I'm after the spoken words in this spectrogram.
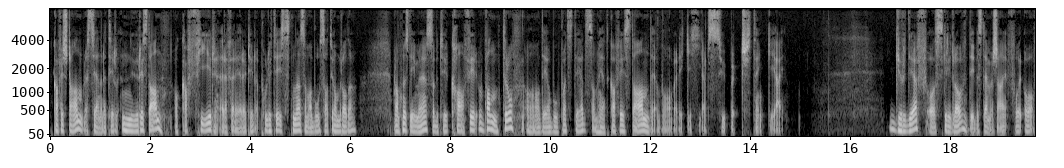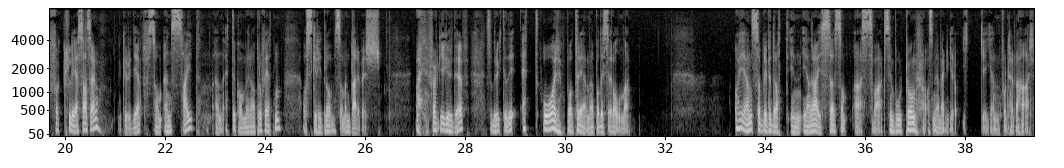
Kafistan ble senere til Nuristan, og Kafir refererer til politistene som var bosatt i området. Blant muslimer så betyr kafir vantro, og det å bo på et sted som het Kafistan, det var vel ikke helt supert, tenker jeg. Gurdjieff og Skridlov de bestemmer seg for å forkle seg selv, Gurdjieff som en seid, en etterkommer av profeten, og Skridlov som en dervisj. Og ifølge Gurdjieff så brukte de ett år på å trene på disse rollene. Og igjen så blir vi dratt inn i en reise som er svært symboltung, og som jeg velger å ikke gjenfortelle her.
